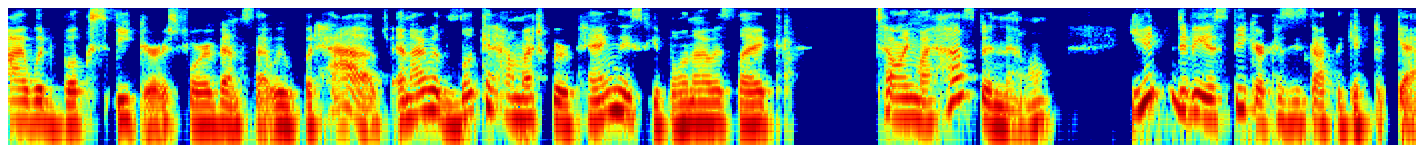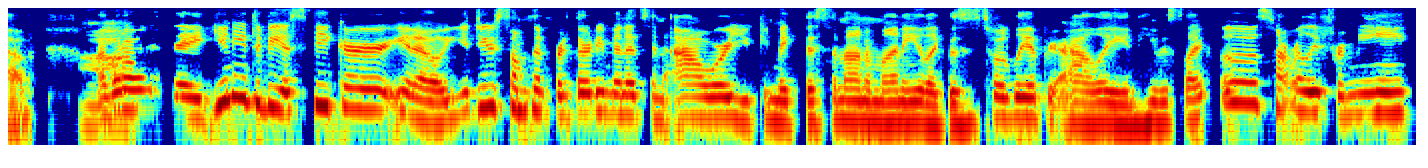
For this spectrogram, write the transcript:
I would book speakers for events that we would have. And I would look at how much we were paying these people. And I was like, telling my husband now, you need to be a speaker because he's got the gift of gab. Uh, I would ah. always say, you need to be a speaker. You know, you do something for 30 minutes, an hour, you can make this amount of money. Like, this is totally up your alley. And he was like, oh, it's not really for me.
